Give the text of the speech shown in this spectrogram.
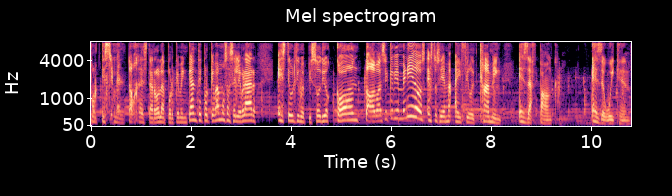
Porque se me antoja esta rola, porque me encanta y porque vamos a celebrar este último episodio con todo. Así que bienvenidos. Esto se llama I Feel It Coming. Es Daft Punk. Es The Weeknd.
